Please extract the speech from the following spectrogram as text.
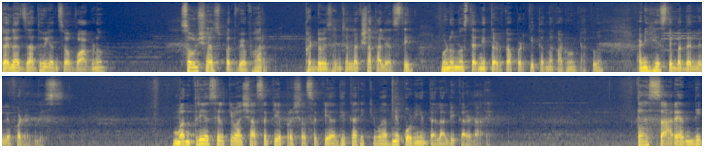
कैलास जाधव यांचं वागणं संशयास्पद व्यवहार फडणवीसांच्या लक्षात आले असतील म्हणूनच त्यांनी तडकापडकी त्यांना काढून टाकलं आणि हेच ते बदललेले फडणवीस. मंत्री असेल किंवा शासकीय प्रशासकीय अधिकारी किंवा अन्य कोणीही दलाली करणारे. त्या साऱ्यांनी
